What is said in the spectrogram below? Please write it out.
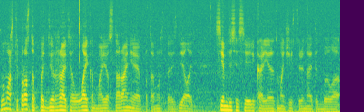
вы можете просто поддержать лайком мое старание, потому что сделать 70 серий карьеры за Манчестер Юнайтед было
